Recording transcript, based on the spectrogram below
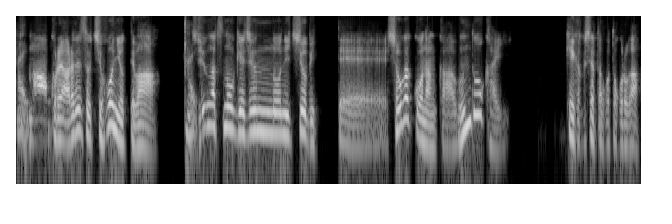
はい。まあ、これあれですよ、地方によっては、はい、10月の下旬の日曜日って、小学校なんか運動会計画してたところが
